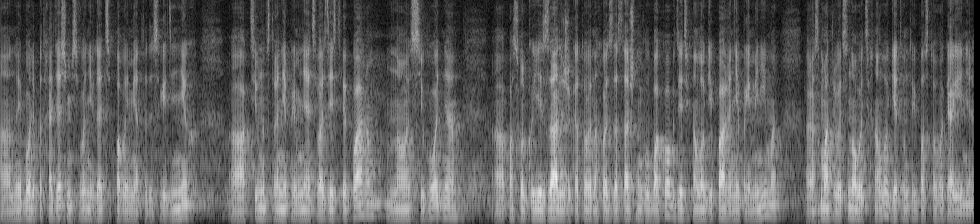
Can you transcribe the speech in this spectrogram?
а, наиболее подходящим сегодня являются тепловые методы. Среди них а, активно в стране применяется воздействие паром, но сегодня а, поскольку есть залежи, которые находятся достаточно глубоко, где технологии пара неприменимы, рассматриваются новые технологии, это внутрипластовое горение.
